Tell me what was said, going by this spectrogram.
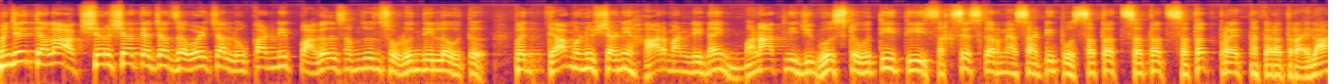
म्हणजे त्याला अक्षरशः त्याच्या जवळच्या लोकांनी पागल समजून सोडून दिलं होतं. पण त्या मनुष्याने हार मानली नाही. मनातली जी गोष्ट होती ती सक्सेस करण्यासाठी तो सतत सतत सतत प्रयत्न करत राहिला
